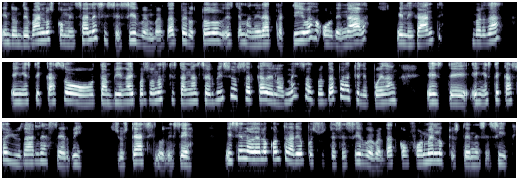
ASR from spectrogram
en donde van los comensales y se sirven, ¿verdad? Pero todo es de manera atractiva, ordenada, elegante, ¿verdad? En este caso, también hay personas que están al servicio cerca de las mesas, ¿verdad? Para que le puedan, este, en este caso, ayudarle a servir, si usted así lo desea. Y si no, de lo contrario, pues usted se sirve, ¿verdad? Conforme lo que usted necesite.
